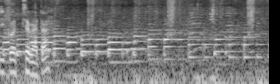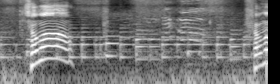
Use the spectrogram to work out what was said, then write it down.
কি করছে বেটা। সৌম! সৌম!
